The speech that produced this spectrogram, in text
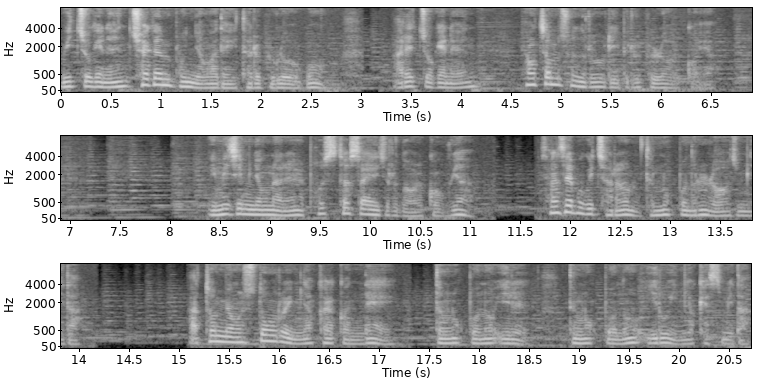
위쪽에는 최근 본 영화 데이터를 불러오고 아래쪽에는 평점 순으로 리뷰를 불러올 거예요. 이미지 입력란을 포스터 사이즈로 넣을 거고요. 상세 보기처럼 등록번호를 넣어줍니다. 아톰명을 수동으로 입력할 건데 등록번호 1, 등록번호 2로 입력했습니다.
